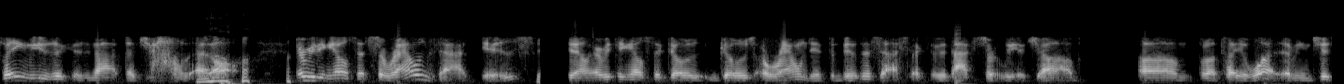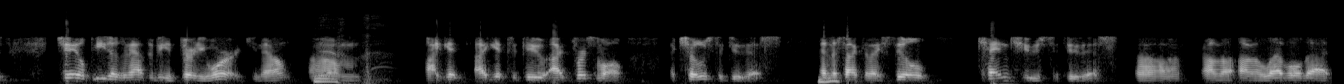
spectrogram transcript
playing music is not a job at no. all. everything else that surrounds that is, you know, everything else that goes goes around it, the business aspect of it. That's certainly a job. Um, but I'll tell you what, I mean, just JLP doesn't have to be a dirty word, you know. Um, yeah. I get I get to do. I first of all, I chose to do this, mm-hmm. and the fact that I still can choose to do this uh, on a, on a level that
